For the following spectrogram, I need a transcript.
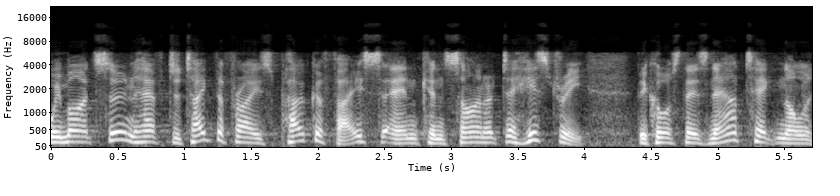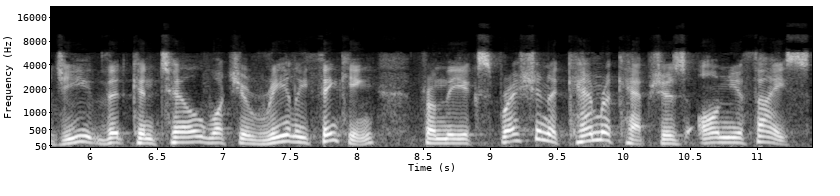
We might soon have to take the phrase poker face and consign it to history because there's now technology that can tell what you're really thinking from the expression a camera captures on your face,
